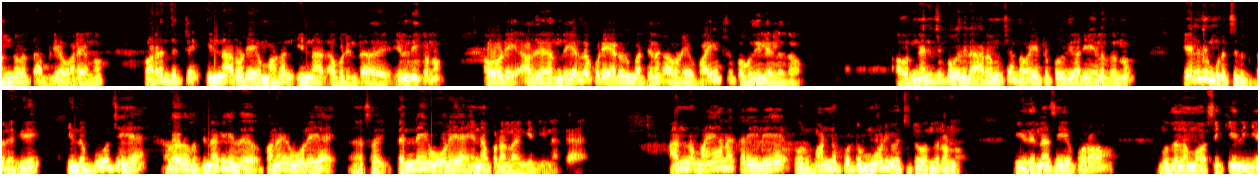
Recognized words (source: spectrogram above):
அங்கலத்தை அப்படியே வரையணும். வரைஞ்சிட்டு இன்னாருடைய மகன் இன்னார் அப்படின்ற அதை எழுதிக்கணும். அவருடைய அது அந்த எழுதக்கூடிய இடம்னு பார்த்தீங்கன்னா அவருடைய வயிற்று பகுதியில் எழுதணும். அவர் நெஞ்சு பகுதியில் ஆரம்பிச்சு அந்த வயிற்று பகுதி வரையும் எழுதணும். எழுதி முடிச்சதுக்கு பிறகு இந்த பூஜையை அதாவது பார்த்தீங்கன்னாக்க இந்த பனை ஓலையை சாரி தென்னை ஓலையை என்ன பண்ணலாம் கேட்டீங்கன்னாக்க அந்த மயானக்கரையிலேயே ஒரு மண்ணை போட்டு மூடி வச்சுட்டு வந்துடணும். இது என்ன செய்ய போறோம்? முதல் அமாவாசைக்கு நீங்க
